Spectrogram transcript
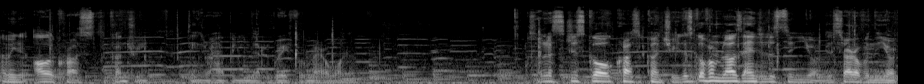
I mean, all across the country, things are happening that are great for marijuana. So let's just go across the country. Let's go from Los Angeles to New York. Let's start off with New York.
